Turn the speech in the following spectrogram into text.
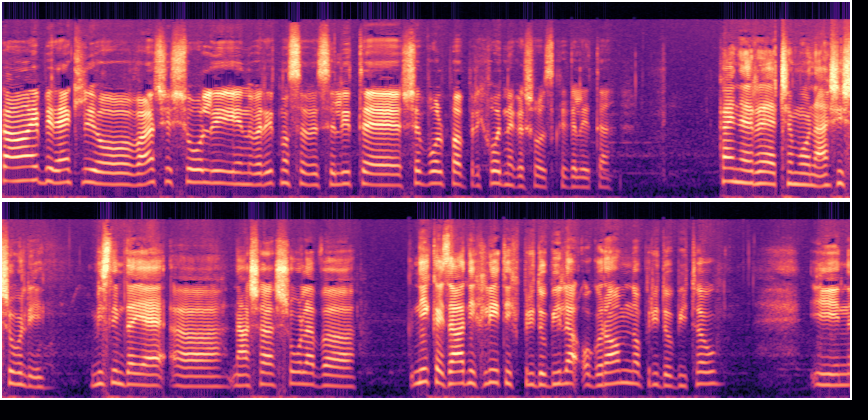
Kaj bi rekli o vaši šoli in verjetno se veselite še bolj pa prihodnjega šolskega leta? Kaj naj rečem o naši šoli? Mislim, da je naša šola v nekaj zadnjih letih pridobila ogromno pridobitev in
